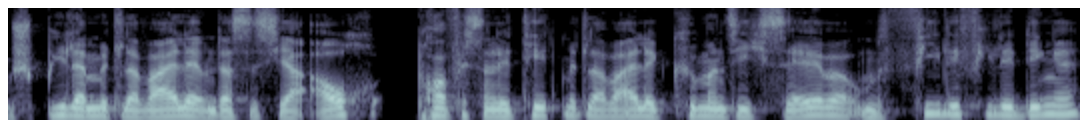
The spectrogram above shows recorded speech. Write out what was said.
Spieler mittlerweile, und das ist ja auch Professionalität mittlerweile, kümmern sich selber um viele, viele Dinge.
